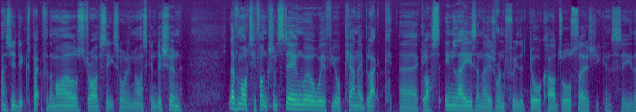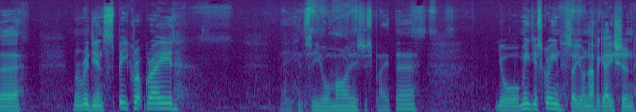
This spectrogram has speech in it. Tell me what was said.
As you'd expect for the miles, drive seats all in nice condition. Leather multifunction steering wheel with your piano black uh, gloss inlays and those run through the door cards also as you can see there. Meridian speaker upgrade. There you can see your mileage displayed there. Your media screen, so your navigation,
